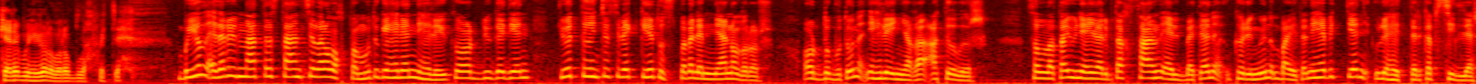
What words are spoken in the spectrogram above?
кере быйгар олар булах бетте. Быйыл эдер юннаттыр станциялар олоқтаму түгехенен нехелеги көрдүгө ден түйөт тыгынча себеккине туспа белемнен олорор. Орду бутун нехеленияга атылыр. сыллата үнәйләр битак сан элбетен көрүңүн байтан иһебиттен үлэһеттер капсиллер.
